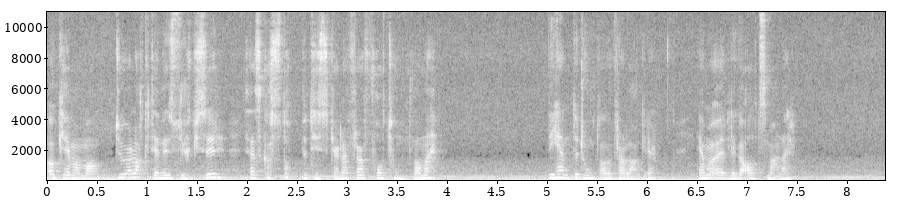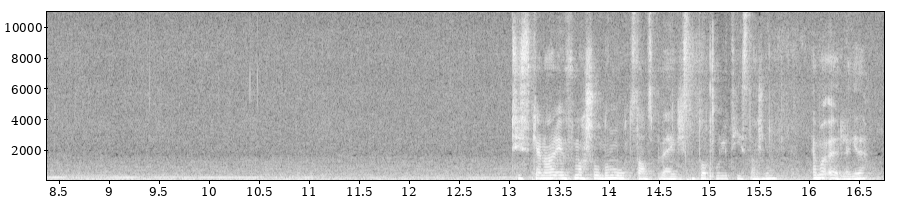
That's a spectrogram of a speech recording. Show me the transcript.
Ok, mamma. Du har lagt igjen instrukser, så jeg skal stoppe tyskerne fra å få tungtvannet. De henter tungtvannet fra lageret. Jeg må ødelegge alt som er der. Tyskerne har informasjon om motstandsbevegelsen på politistasjonen. Jeg må ødelegge det.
